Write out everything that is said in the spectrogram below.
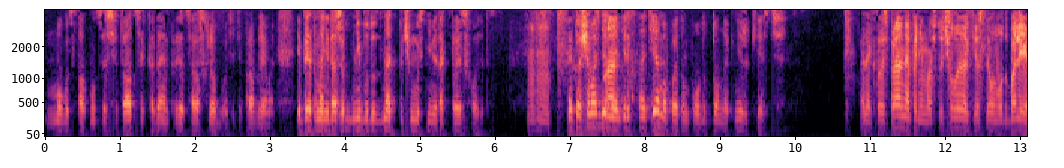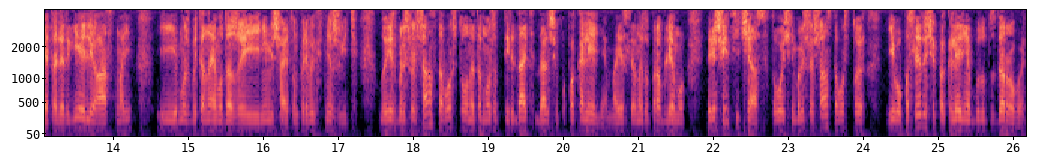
могут столкнуться с ситуацией, когда им придется расхлебывать эти проблемы. И при этом они даже не будут знать, почему с ними так происходит. Угу. Это, в общем, отдельная интересная тема, по этому поводу тонны книжек есть. Олег, то есть правильно я понимаю, что человек, если он вот болеет аллергией или астмой, и может быть она ему даже и не мешает, он привык с ней жить, но есть большой шанс того, что он это может передать дальше по поколениям. А если он эту проблему решит сейчас, то очень большой шанс того, что его последующие поколения будут здоровы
